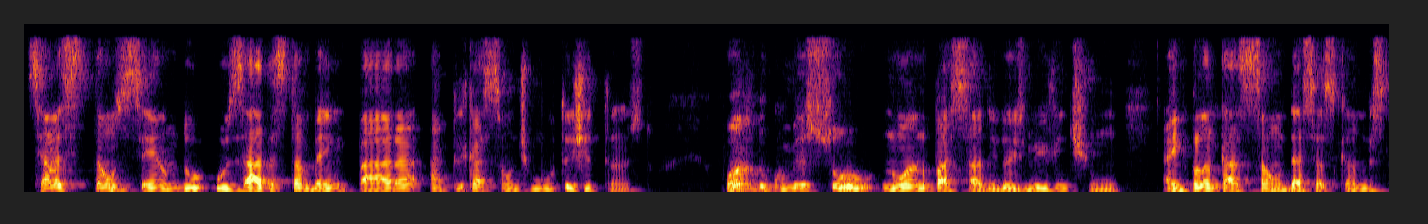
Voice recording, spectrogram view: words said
se elas estão sendo usadas também para aplicação de multas de trânsito. Quando começou no ano passado, em 2021, a implantação dessas câmeras,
